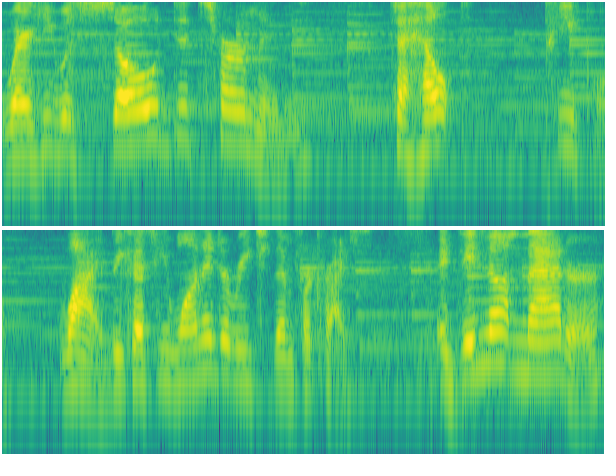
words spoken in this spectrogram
where he was so determined to help people. Why? Because he wanted to reach them for Christ. It did not matter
